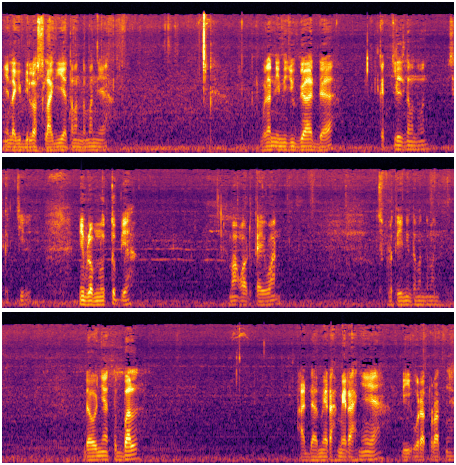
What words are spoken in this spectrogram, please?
ini lagi di los lagi ya teman-teman ya. Kemudian ini juga ada kecil teman-teman masih kecil. Ini belum nutup ya emang waktu Taiwan. Seperti ini teman-teman. Daunnya tebal. Ada merah-merahnya ya di urat-uratnya.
